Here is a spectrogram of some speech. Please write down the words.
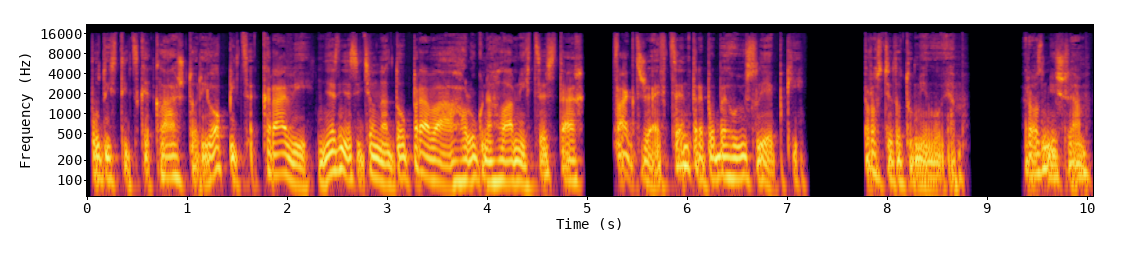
Buddhistické kláštory, opice, kravy, neznesiteľná doprava a hluk na hlavných cestách, fakt, že aj v centre pobehujú sliepky. Proste to tu milujem. Rozmýšľam,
